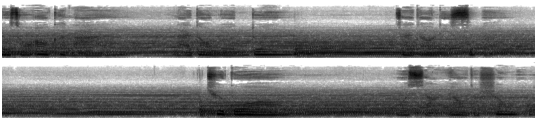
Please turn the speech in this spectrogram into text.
又从奥克兰来到伦敦，再到里斯本，去过我想要的生活，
